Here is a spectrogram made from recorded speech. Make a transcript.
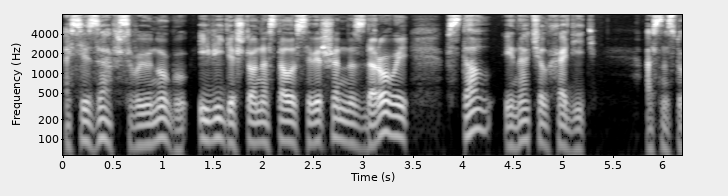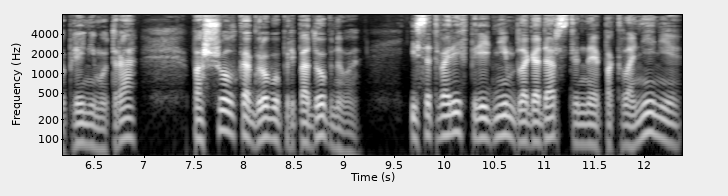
осязав свою ногу и видя, что она стала совершенно здоровой, встал и начал ходить, а с наступлением утра пошел к гробу преподобного и, сотворив перед ним благодарственное поклонение,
